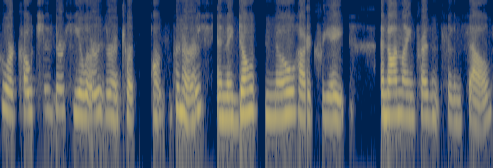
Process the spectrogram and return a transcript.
who are coaches or healers or inter- entrepreneurs, and they don't know how to create an online presence for themselves.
